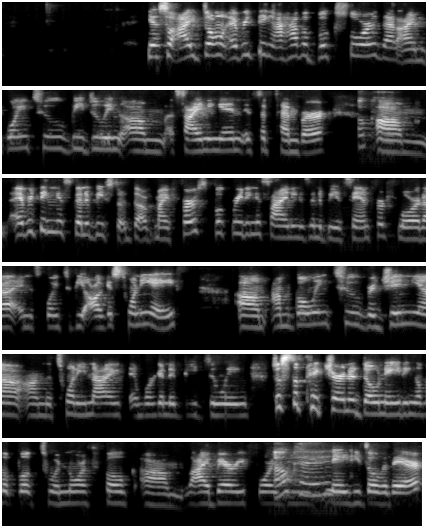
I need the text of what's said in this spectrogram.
Yeah, so I don't everything. I have a bookstore that I'm going to be doing um signing in in September. Okay. Um, everything is going to be so the, my first book reading and signing is going to be in Sanford, Florida, and it's going to be August 28th. Um, I'm going to Virginia on the 29th, and we're going to be doing just a picture and a donating of a book to a Norfolk um, library for okay. the Navies over there.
